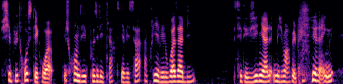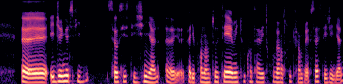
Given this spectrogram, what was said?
je sais plus trop c'était quoi. Je crois qu'on devait poser les cartes. Il y avait ça. Après, il y avait le wasabi c'était génial, mais je me rappelle plus les règles. Euh, et Jungle Speed, ça aussi c'était génial. Il euh, fallait prendre un totem et tout quand t'avais trouvé un truc. Enfin bref, ça c'était génial.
